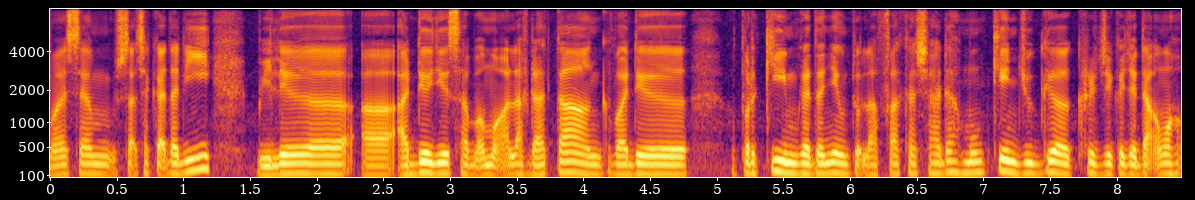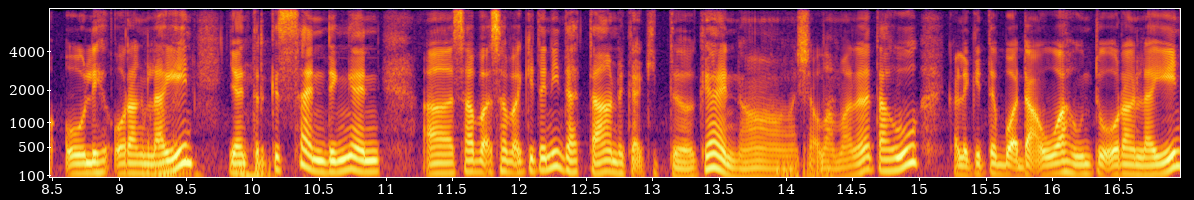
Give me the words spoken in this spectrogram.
Macam ustaz cakap tadi bila uh, ada je sahabat mualaf datang kepada perkim katanya untuk lafazkan syahadah mungkin juga kerja-kerja dakwah oleh orang lain yang terkesan dengan uh, sahabat-sahabat kita ni datang dekat kita kan. Ha masya-Allah mana tahu kalau kita buat dakwah untuk orang lain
